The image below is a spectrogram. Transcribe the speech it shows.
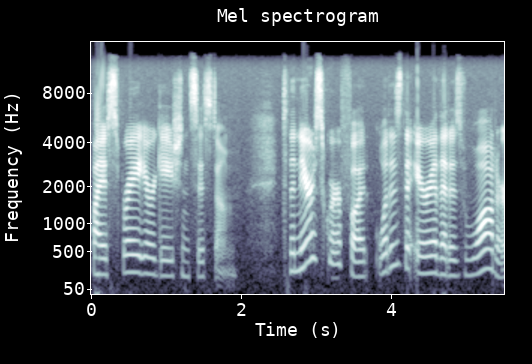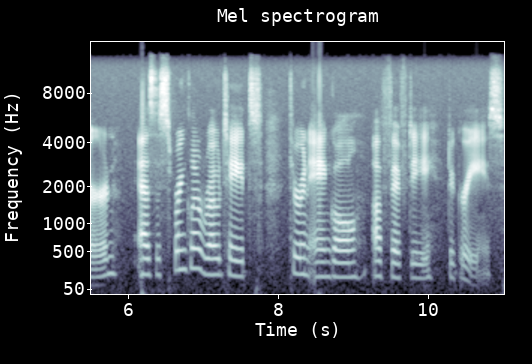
by a spray irrigation system. To the nearest square foot, what is the area that is watered as the sprinkler rotates through an angle of 50 degrees?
